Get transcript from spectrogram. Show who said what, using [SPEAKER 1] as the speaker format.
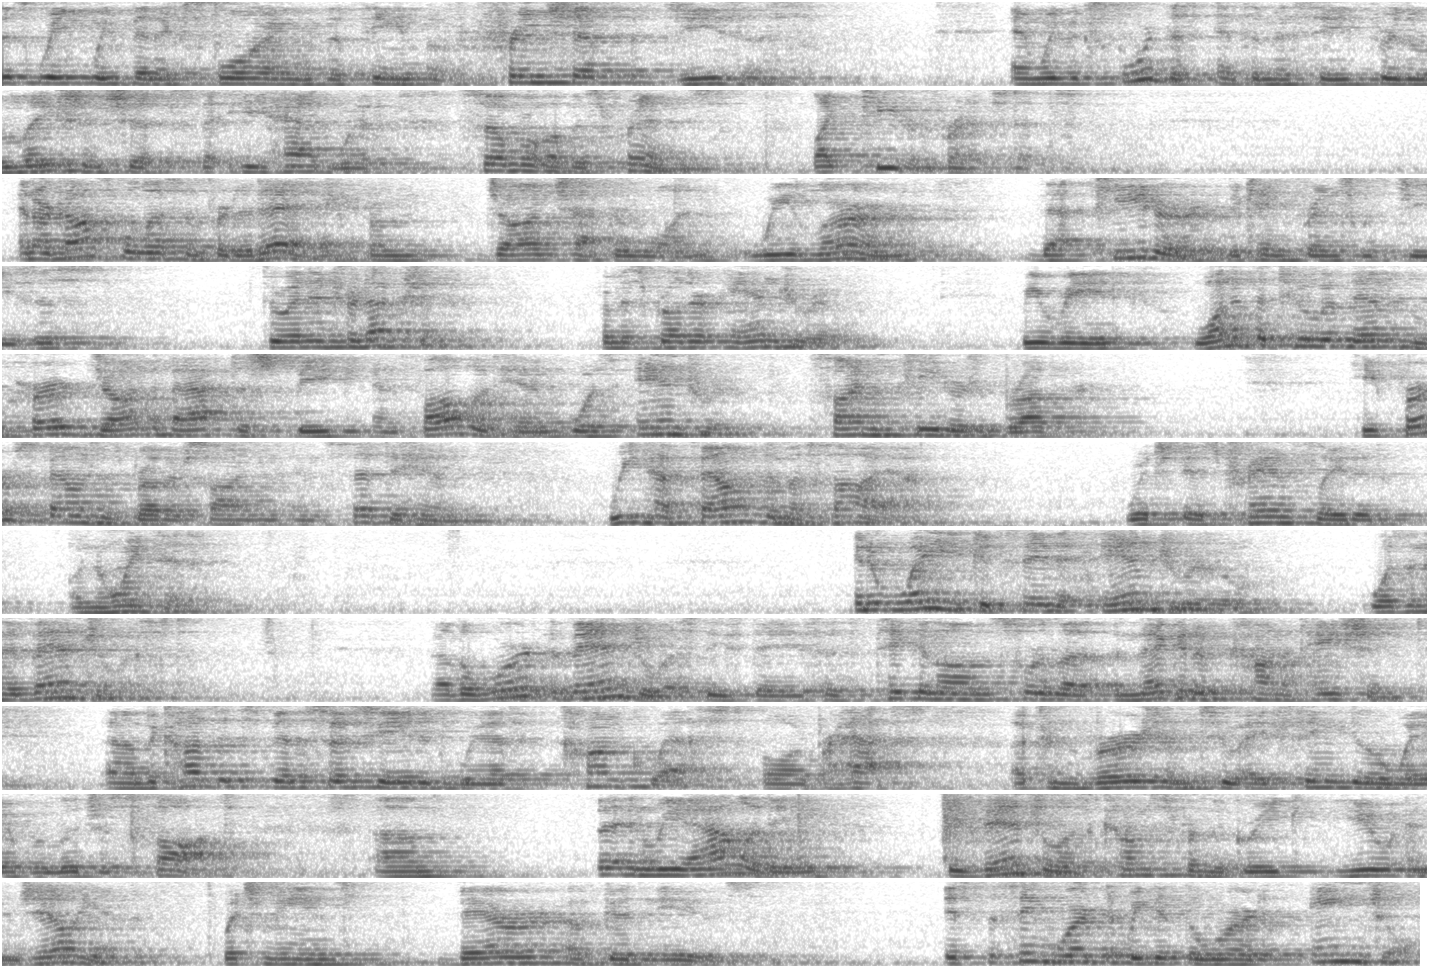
[SPEAKER 1] This week we've been exploring the theme of friendship with Jesus. And we've explored this intimacy through the relationships that he had with several of his friends, like Peter, for instance. In our gospel lesson for today, from John chapter 1, we learn that Peter became friends with Jesus through an introduction from his brother Andrew. We read, One of the two of them who heard John the Baptist speak and followed him was Andrew, Simon Peter's brother. He first found his brother Simon and said to him, We have found the Messiah, which is translated anointed. In a way, you could say that Andrew was an evangelist. Now, the word evangelist these days has taken on sort of a, a negative connotation uh, because it's been associated with conquest or perhaps a conversion to a singular way of religious thought. Um, but in reality, evangelist comes from the Greek euangelion, which means bearer of good news. It's the same word that we get the word angel.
